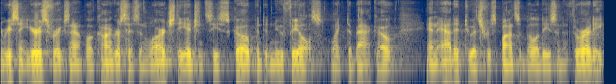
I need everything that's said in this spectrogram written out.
In recent years, for example, Congress has enlarged the agency's scope into new fields, like tobacco, and added to its responsibilities and authority.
